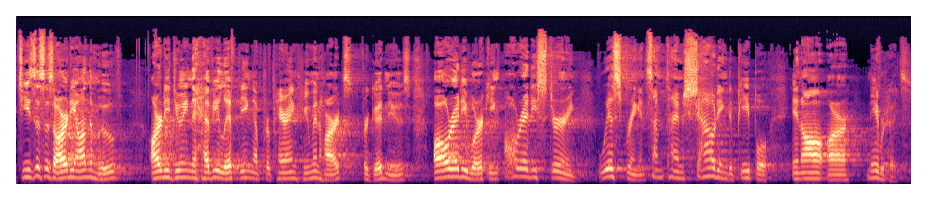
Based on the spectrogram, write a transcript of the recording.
Jesus is already on the move, already doing the heavy lifting of preparing human hearts for good news, already working, already stirring, whispering, and sometimes shouting to people in all our neighborhoods.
